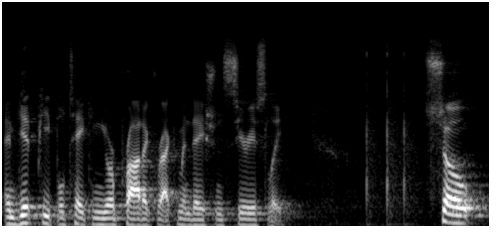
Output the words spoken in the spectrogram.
and get people taking your product recommendations seriously. So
